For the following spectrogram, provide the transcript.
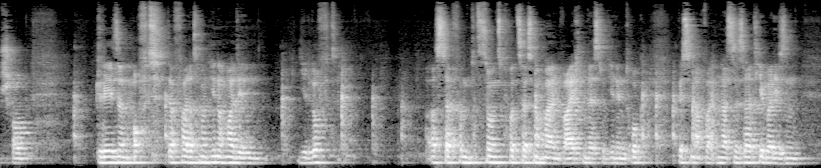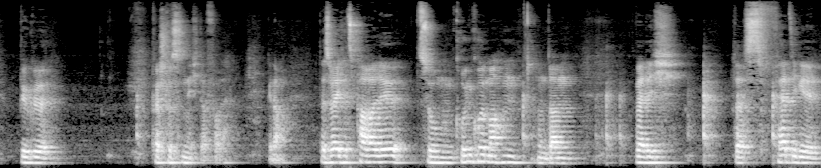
Schraubgläsern oft der Fall, dass man hier nochmal die Luft aus der Fermentationsprozess nochmal entweichen lässt und hier den Druck ein bisschen abweichen lässt. Das ist halt hier bei diesen Bügelverschlüssen nicht der Fall. Genau. Das werde ich jetzt parallel zum Grünkohl machen und dann werde ich das fertige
